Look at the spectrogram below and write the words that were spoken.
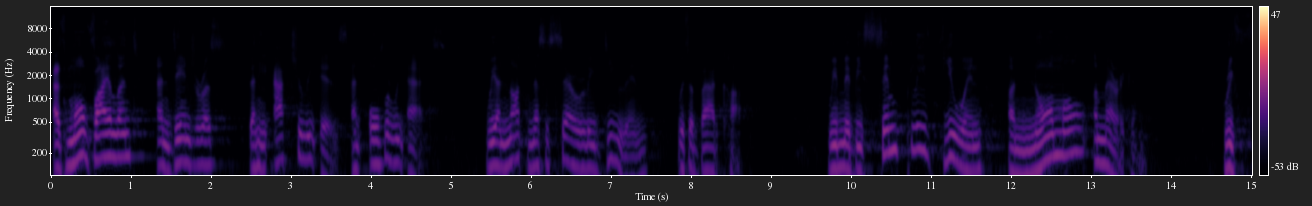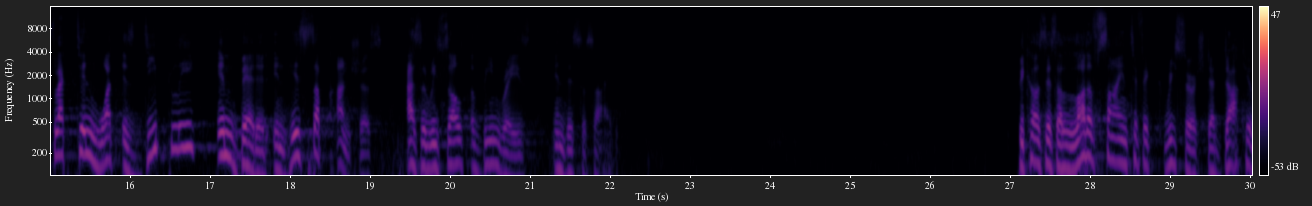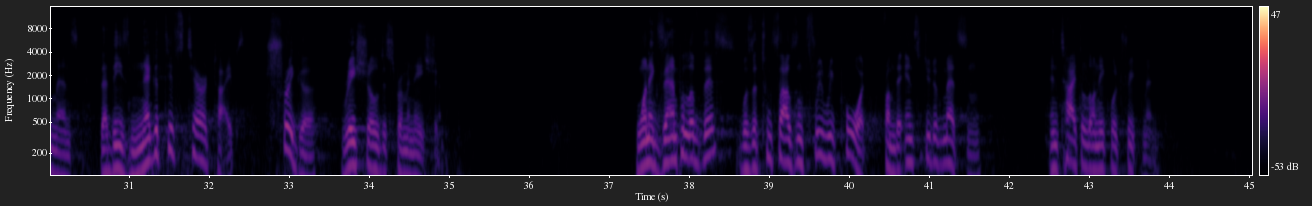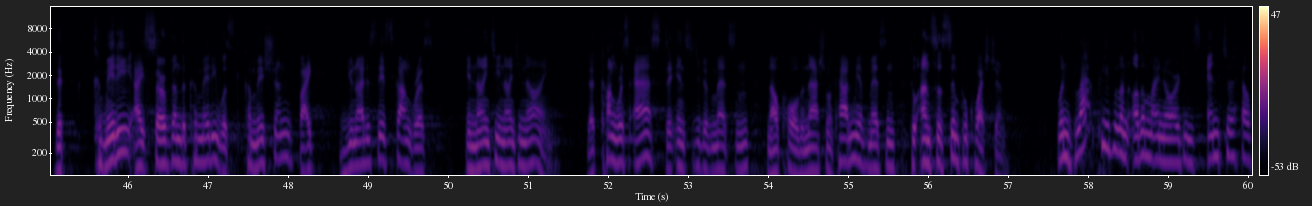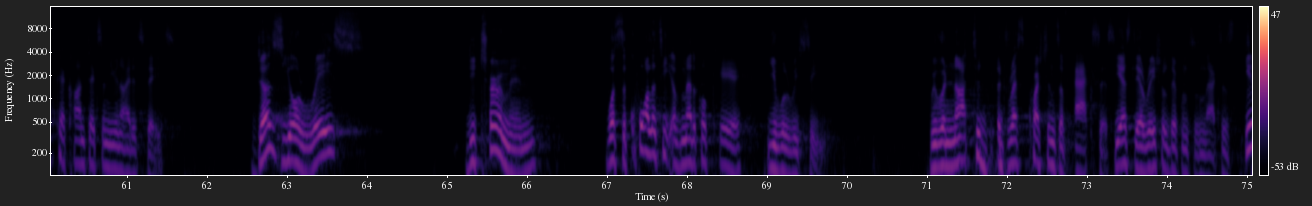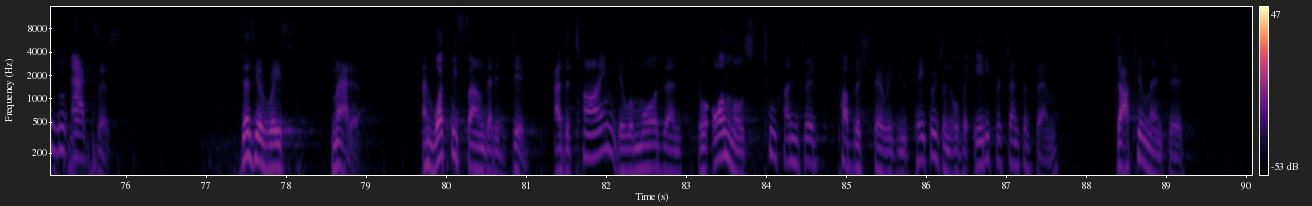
as more violent and dangerous than he actually is and overreacts, we are not necessarily dealing with a bad cop. We may be simply viewing a normal American reflecting what is deeply embedded in his subconscious as a result of being raised in this society. Because there's a lot of scientific research that documents that these negative stereotypes trigger racial discrimination. One example of this was a 2003 report from the Institute of Medicine entitled Unequal Treatment. The committee, I served on the committee, was commissioned by United States Congress in 1999 that Congress asked the Institute of Medicine, now called the National Academy of Medicine, to answer a simple question. When black people and other minorities enter healthcare contexts in the United States, does your race determine what's the quality of medical care you will receive? We were not to address questions of access. Yes, there are racial differences in access. Given access, does your race matter? And what we found that it did. At the time, there were more than, there were almost 200 published peer-reviewed papers, and over 80% of them documented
